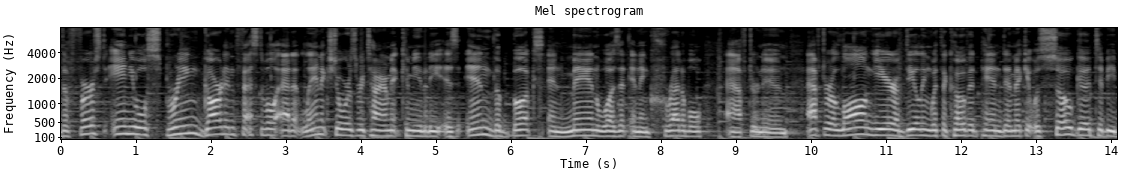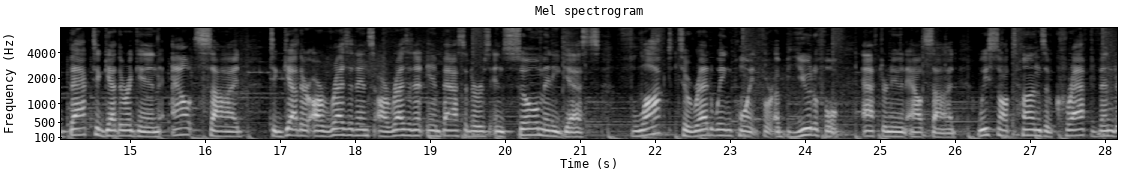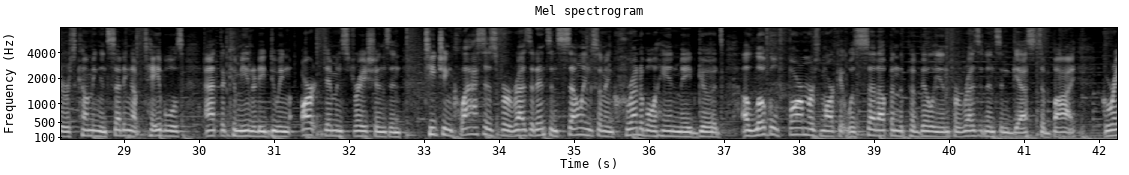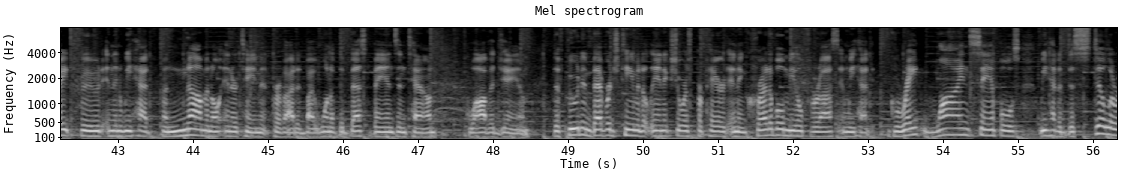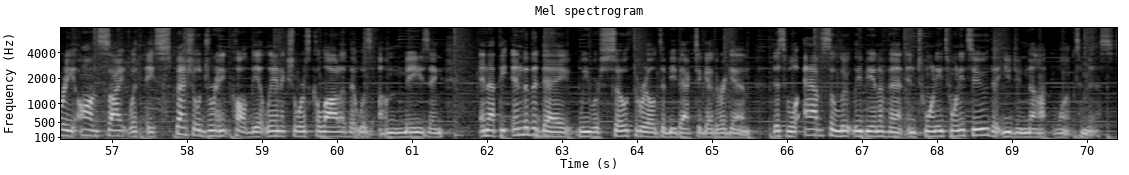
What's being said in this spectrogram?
The first annual Spring Garden Festival at Atlantic Shores Retirement Community is in the books, and man, was it an incredible afternoon. After a long year of dealing with the COVID pandemic, it was so good to be back together again outside. Together, our residents, our resident ambassadors, and so many guests flocked to Red Wing Point for a beautiful afternoon outside. We saw tons of craft vendors coming and setting up tables at the community, doing art demonstrations and teaching classes for residents and selling some incredible handmade goods. A local farmer's market was set up in the pavilion for residents and guests to buy great food, and then we had phenomenal entertainment provided by one of the best bands in town, Guava Jam. The food and beverage team at Atlantic Shores prepared an incredible meal for us, and we had great wine samples. We had a distillery on site with a special drink called the Atlantic Shores Colada that was amazing. And at the end of the day, we were so thrilled to be back together again. This will absolutely be an event in 2022 that you do not want to miss.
